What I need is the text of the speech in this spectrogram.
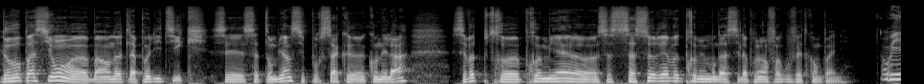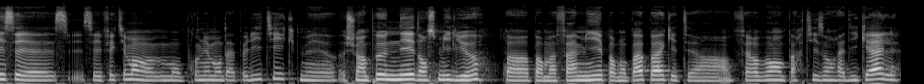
Dans vos passions, euh, ben, on note la politique. C'est, ça tombe bien, c'est pour ça que, qu'on est là. C'est votre premier, euh, ça, serait votre premier mandat. C'est la première fois que vous faites campagne. Oui, c'est, c'est, effectivement mon, premier mandat politique, mais euh, je suis un peu née dans ce milieu par, par ma famille, par mon papa qui était un fervent partisan radical.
